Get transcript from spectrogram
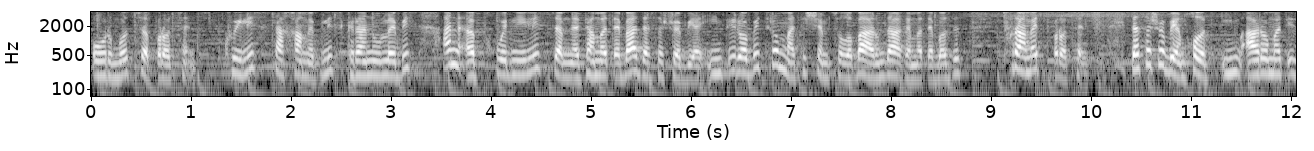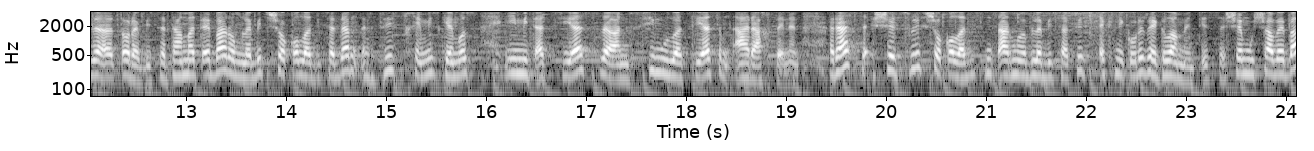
40%-ს. ქვილის, სახამებლის, გრანულების ან ფხვინის დამატება დასაშვებია იმ პირობით, რომ მათი შემცველობა არ უნდა აღემატებოდეს 18%-ს. დასაშვებია მხოლოდ იმ არომატიზატორების დამატება, რომლებიც შოკოლადისა და რძის ცხიმის გემოს იმიტაციას, ანუ სიმულაციას არ ახდენენ. რას შეცვლის შოკოლადის მწარმოებლებისათვის ტექნიკური რეგლამენტის შემუშავება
